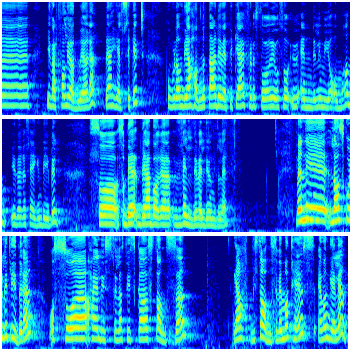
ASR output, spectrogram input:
eh, i hvert fall jødene gjøre. Det er helt sikkert. For hvordan de har havnet der, det vet ikke jeg, for det står jo så uendelig mye om han i deres egen bibel. Så, så det, det, er bare veldig, veldig underlig. Men vi, la oss gå litt videre. Og så har jeg lyst til at vi skal stanse Ja, vi stanser ved Matteus evangeliet.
